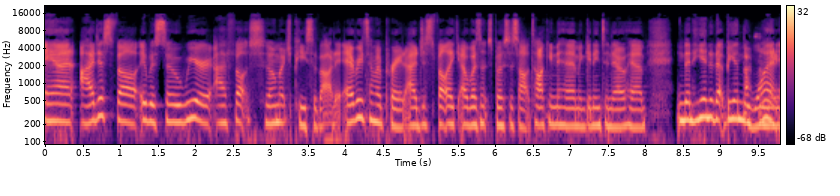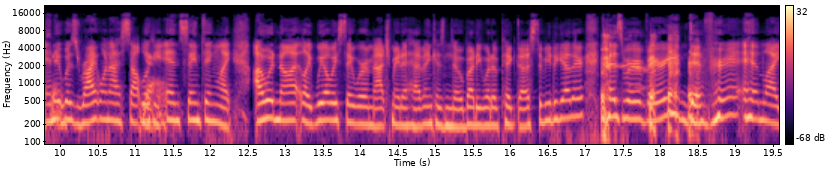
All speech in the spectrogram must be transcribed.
And I just felt it was so weird. I felt so much peace about it. Every time I prayed, I just felt like I wasn't supposed to stop talking to him and getting to know him. And then he ended up being the That's one. Amazing. And it was right when I stopped looking. Yeah. And same thing, like, I would not, like, we always say we're a match made in heaven because nobody would have picked us to be together because we're very different. And like,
